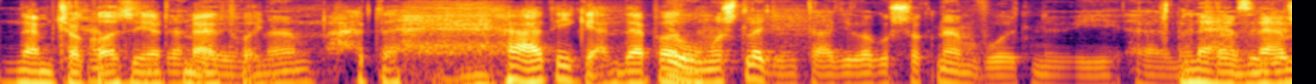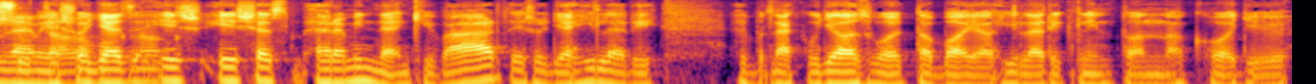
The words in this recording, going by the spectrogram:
nem csak hát, azért, mert hogy... Nem? Hát, hát igen, de... Jó, most legyünk tárgyilagosak, nem volt női elnök. Nem, nem, nem, és, hogy ez, és, és ez, erre mindenki várt, és ugye Hillary, ugye az volt a baj a Hillary Clintonnak, hogy ő,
